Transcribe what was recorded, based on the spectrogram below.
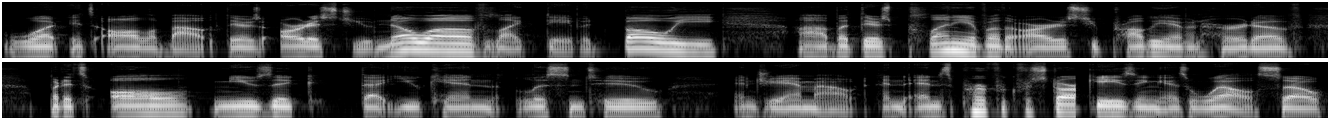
what it's all about. There's artists you know of, like David Bowie, uh, but there's plenty of other artists you probably haven't heard of. But it's all music that you can listen to and jam out. And, and it's perfect for stargazing as well. So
